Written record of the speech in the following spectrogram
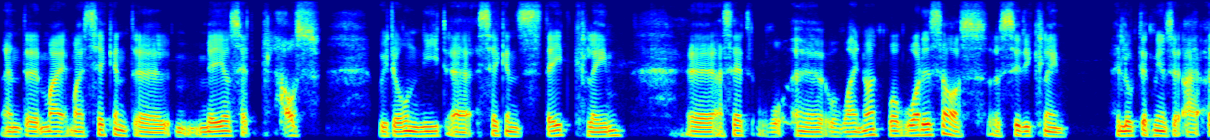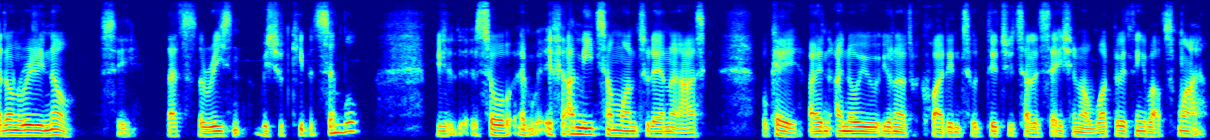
And uh, my my second uh, mayor said, Claus, we don't need a second state claim. Uh, I said, uh, why not? What, what is our city claim? He looked at me and said, I, I don't really know. See, that's the reason. We should keep it simple. So um, if I meet someone today and I ask, okay, I, I know you, you're not quite into digitalization, or what do you think about Smile?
